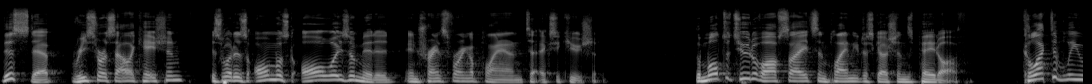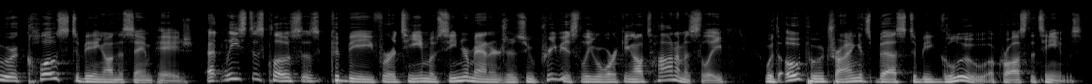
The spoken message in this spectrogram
This step, resource allocation, is what is almost always omitted in transferring a plan to execution. The multitude of offsites and planning discussions paid off. Collectively, we were close to being on the same page, at least as close as could be for a team of senior managers who previously were working autonomously, with OPU trying its best to be glue across the teams.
